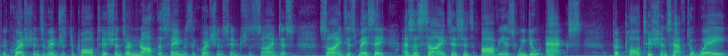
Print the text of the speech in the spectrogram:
the questions of interest to politicians are not the same as the questions of interest to scientists. Scientists may say, as a scientist, it's obvious we do X. But politicians have to weigh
